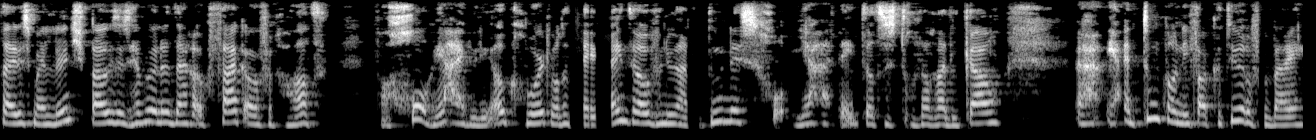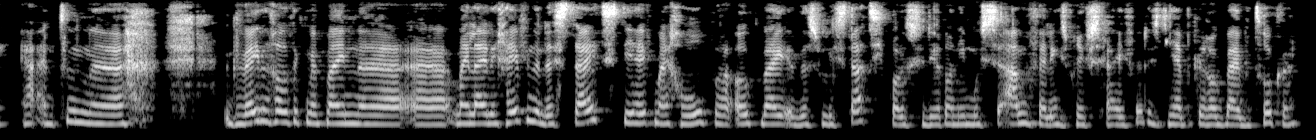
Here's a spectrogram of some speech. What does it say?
Tijdens mijn lunchpauzes hebben we het daar ook vaak over gehad. Van, goh, ja, hebben jullie ook gehoord wat het in Eindhoven nu aan het doen is? Goh, ja, nee, dat is toch wel radicaal. Uh, ja, en toen kwam die vacature voorbij. Ja, en toen, uh, ik weet nog dat ik met mijn, uh, mijn leidinggevende destijds, die heeft mij geholpen ook bij de sollicitatieprocedure. Want die moest een aanbevelingsbrief schrijven, dus die heb ik er ook bij betrokken.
